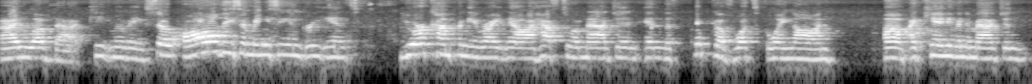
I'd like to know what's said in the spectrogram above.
I love that. Keep moving. So, all these amazing ingredients, your company right now, I have to imagine in the thick of what's going on. Um, I can't even imagine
